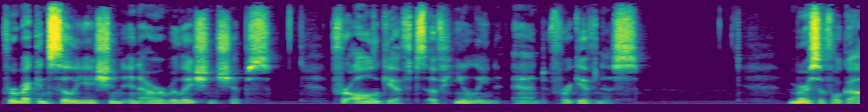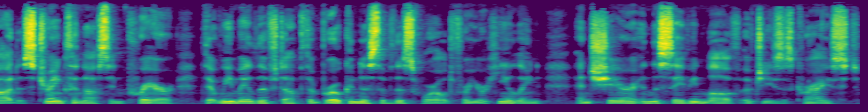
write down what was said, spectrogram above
for reconciliation in our relationships, for all gifts of healing and forgiveness. Merciful God, strengthen us in prayer that we may lift up the brokenness of this world for your healing and share in the saving love of Jesus Christ.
